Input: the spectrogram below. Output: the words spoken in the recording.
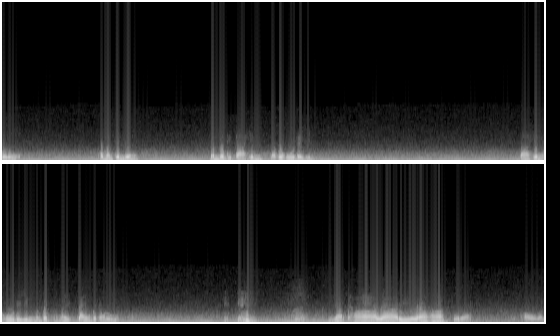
ก็รู้ เพราะมันเป็นเรื่องมันเรื่องที่ตาเห็นแล้วก็หูได้ยิน ตาเห็นหูได้ยินมันก็ไงใจมันก็ต้องรู้ ยะถาวาริวะหาปุระเผาวัน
